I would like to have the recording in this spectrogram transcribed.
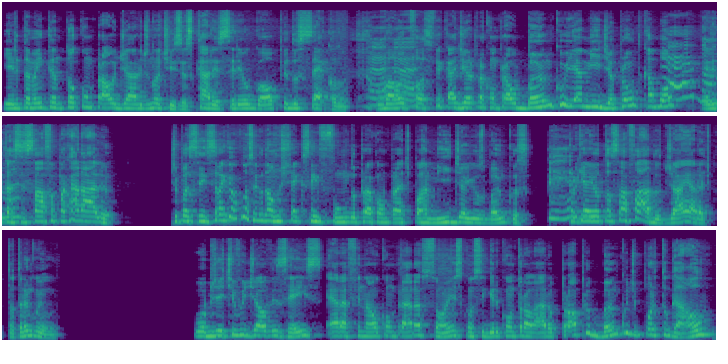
e ele também tentou comprar o Diário de Notícias. Cara, esse seria o golpe do século. O maluco falsificar dinheiro para comprar o banco e a mídia. Pronto, acabou. ele tá se safa pra caralho. Tipo assim, será que eu consigo dar um cheque sem fundo para comprar, tipo, a mídia e os bancos? Porque aí eu tô safado, já era, tipo, tô tranquilo. O objetivo de Alves Reis era, afinal, comprar ações, conseguir controlar o próprio Banco de Portugal.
